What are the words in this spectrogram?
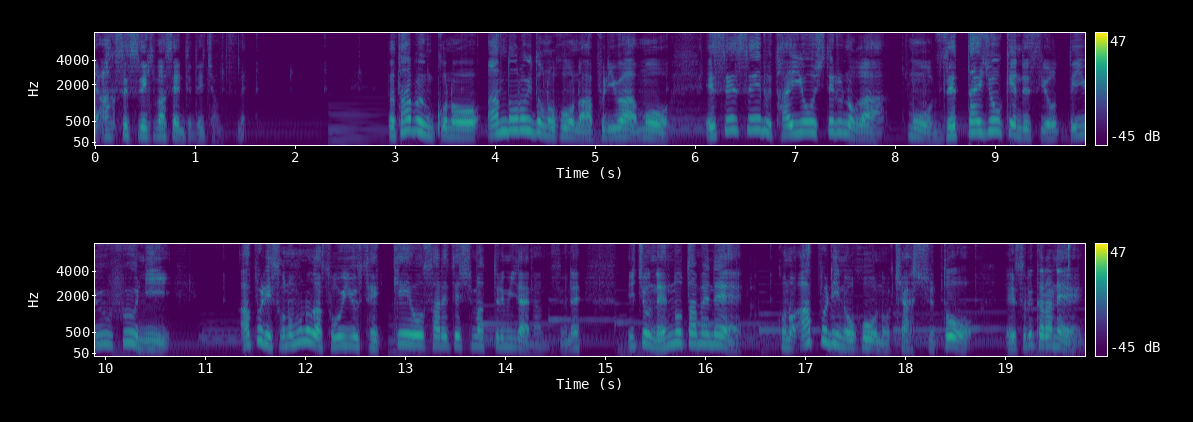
でアクセスできませんって出ちゃうんですね。だ多分この Android の方のアプリはもう SSL 対応してるのがもう絶対条件ですよっていう風にアプリそのものがそういう設計をされてしまってるみたいなんですよね。一応念のためねこのアプリの方のキャッシュとえそれからね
